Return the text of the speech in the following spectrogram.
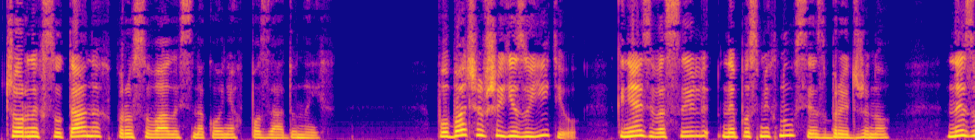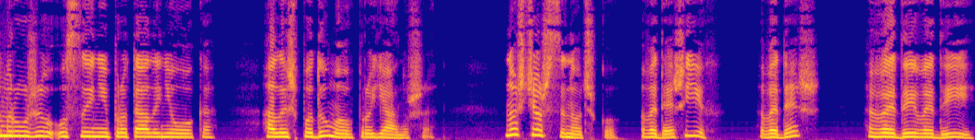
в чорних сутанах просувались на конях позаду них. Побачивши єзуїтів, князь Василь не посміхнувся збриджено, не змружив у синій проталені ока, а лиш подумав про Януша. Ну що ж, синочку, ведеш їх? Ведеш? Веди, веди.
